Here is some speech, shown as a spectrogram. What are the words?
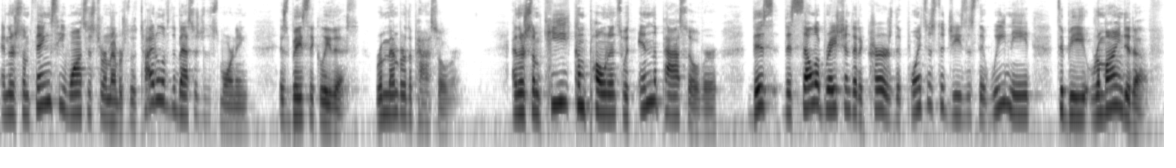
and there's some things He wants us to remember. So the title of the message this morning is basically this Remember the Passover. And there's some key components within the Passover this, this celebration that occurs that points us to Jesus that we need to be reminded of.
